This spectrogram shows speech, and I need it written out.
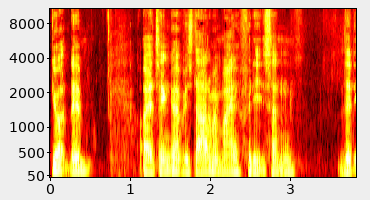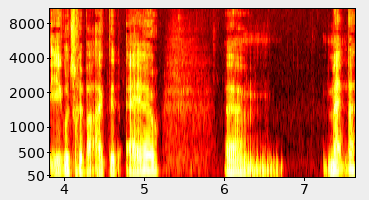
gjort det. Og jeg tænker, at vi starter med mig, fordi sådan lidt egotripperagtigt er jeg jo. Øhm, mandag,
